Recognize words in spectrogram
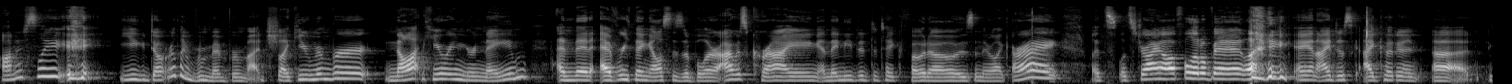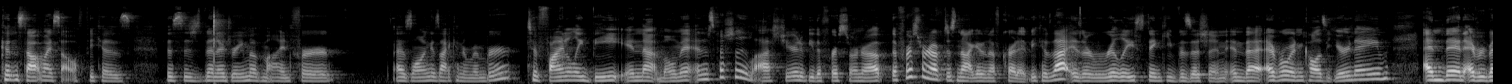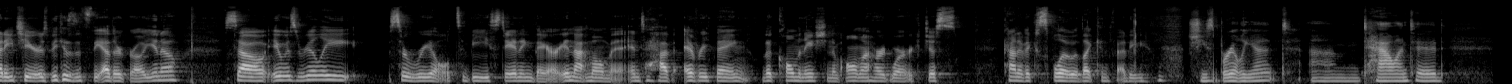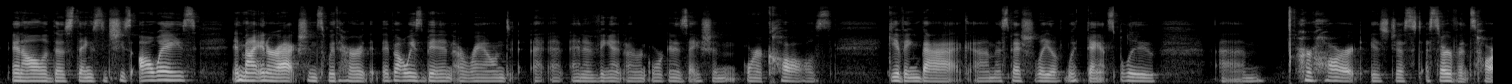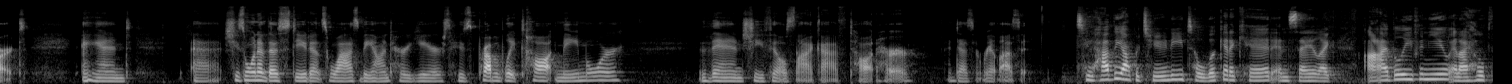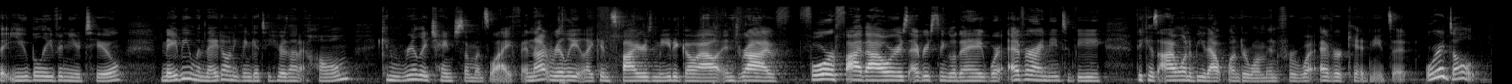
Honestly, you don't really remember much. Like you remember not hearing your name and then everything else is a blur. I was crying and they needed to take photos and they were like, "All right, let's let's dry off a little bit." Like and I just I couldn't uh couldn't stop myself because this has been a dream of mine for as long as I can remember to finally be in that moment and especially last year to be the first runner up. The first runner up does not get enough credit because that is a really stinky position in that everyone calls your name and then everybody cheers because it's the other girl, you know? So it was really surreal to be standing there in that moment and to have everything, the culmination of all my hard work, just kind of explode like confetti. She's brilliant, um, talented, and all of those things. And she's always, in my interactions with her, they've always been around a, an event or an organization or a cause, giving back, um, especially with Dance Blue. Um, her heart is just a servant's heart. And uh, she's one of those students, wise beyond her years, who's probably taught me more than she feels like I've taught her and doesn't realize it to have the opportunity to look at a kid and say like i believe in you and i hope that you believe in you too maybe when they don't even get to hear that at home can really change someone's life. And that really like inspires me to go out and drive four or five hours every single day wherever i need to be because i want to be that wonder woman for whatever kid needs it or adult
